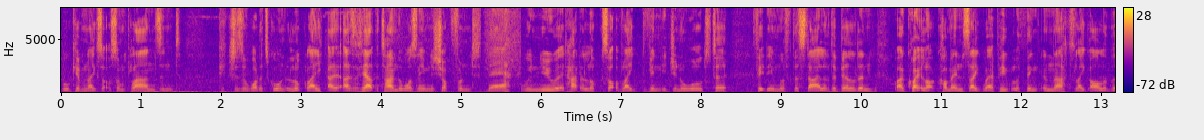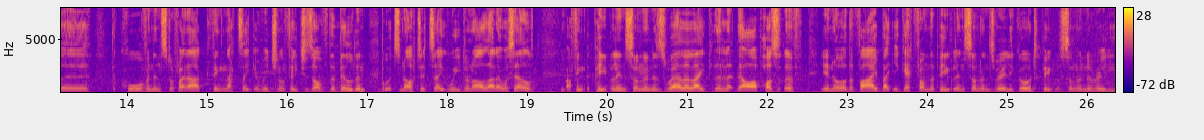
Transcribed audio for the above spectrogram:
were given like sort of some plans and pictures of what it's going to look like. As I say, at the time there wasn't even a shop front there. We knew it had to look sort of like vintage and old to fit in with the style of the building. We had quite a lot of comments like where people are thinking that like all of the the coving and stuff like that think that's like original features of the building, but it's not. It's like we done all that ourselves. I think the people in Sunderland as well are like they are positive. You know, the vibe that you get from the people in Sunderland's really good. People of Sunderland are really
